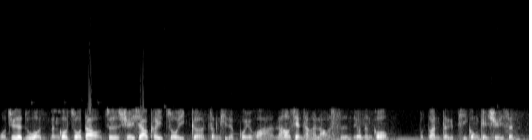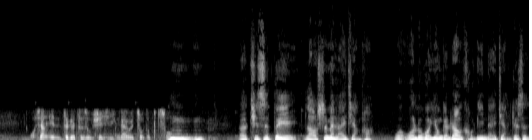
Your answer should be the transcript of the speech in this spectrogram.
我觉得如果能够做到，就是学校可以做一个整体的规划，然后现场的老师又能够不断的提供给学生，我相信这个自主学习应该会做得不错。嗯嗯，呃，其实对老师们来讲哈，我我如果用个绕口令来讲，就是，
